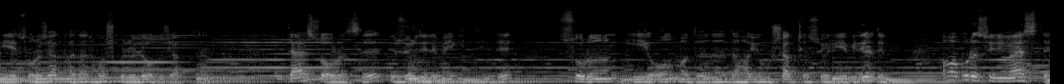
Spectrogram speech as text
diye soracak kadar hoşgörülü olacaktı. Ders sonrası özür dilemeye gittiğinde sorunun iyi olmadığını daha yumuşakça söyleyebilirdin. Ama burası üniversite.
